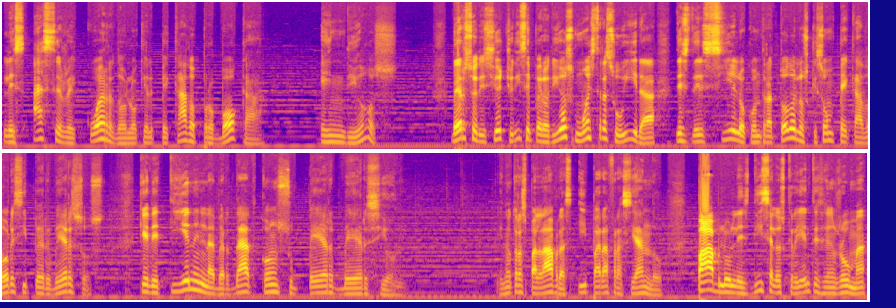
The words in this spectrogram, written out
les hace recuerdo lo que el pecado provoca en Dios. Verso 18 dice, pero Dios muestra su ira desde el cielo contra todos los que son pecadores y perversos, que detienen la verdad con su perversión. En otras palabras, y parafraseando, Pablo les dice a los creyentes en Roma,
